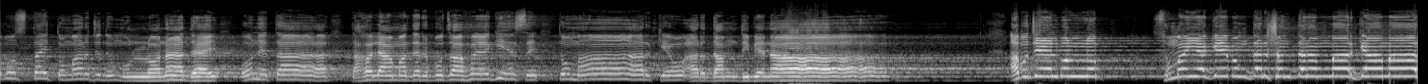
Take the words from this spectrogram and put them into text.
অবস্থায় তোমার যদি মূল্য না দেয়, ও নেতা, তাহলে আমাদের বোঝা হয়ে গিয়েছে, তোমার কেউ আর দাম দিবে না। আবু জেহেল বলল, সুমাইয়াকে এবং তার সন্তান আম্মারকে আমার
